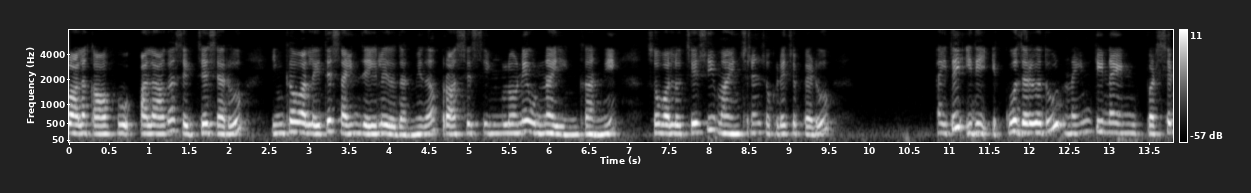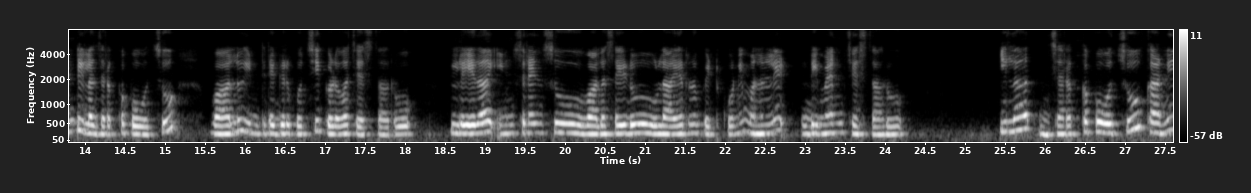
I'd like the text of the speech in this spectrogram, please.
వాళ్ళకి ఆఫ్ అలాగా సెట్ చేశారు. ఇంకా వాళ్ళైతే సైన్ చేయలేదు దాని మీద. ప్రాసెసింగ్లోనే ఉన్నాయి ఇంకా అన్నీ. సో వాళ్ళు వచ్చేసి మా ఇన్సూరెన్స్ ఒకటే చెప్పాడు. అయితే ఇది ఎక్కువ జరగదు. నైంటీ నైన్ పర్సెంట్ ఇలా జరగకపోవచ్చు. వాళ్ళు ఇంటి దగ్గరకు వచ్చి గొడవ చేస్తారు. లేదా ఇన్సూరెన్స్ వాళ్ళ సైడు లాయర్ను పెట్టుకొని మనల్ని డిమాండ్ చేస్తారు. ఇలా జరగకపోవచ్చు కానీ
